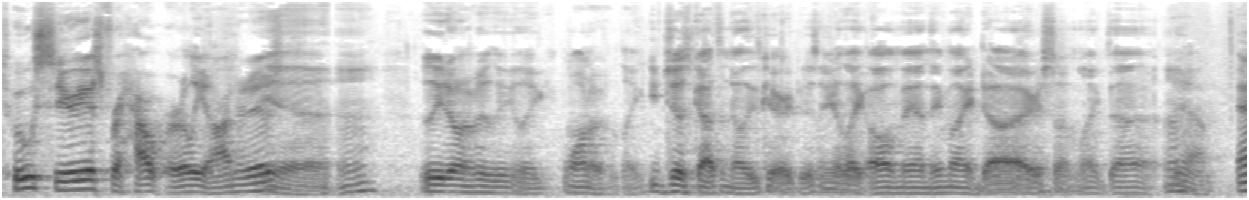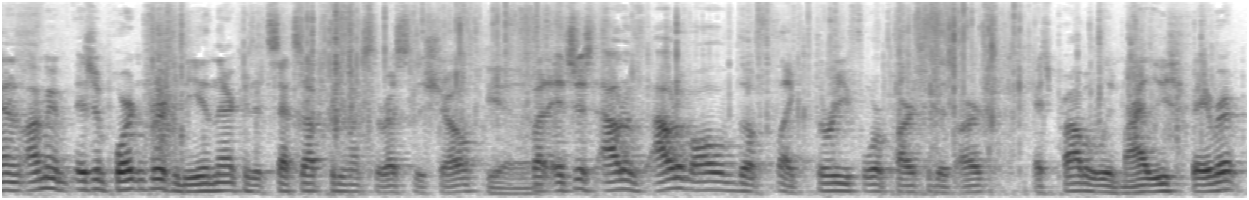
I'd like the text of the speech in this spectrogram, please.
too serious for how early on it is. Yeah. Uh, really don't really like want to like. You just got to know these characters, and you're like, oh man, they might die or something like that. Uh, Yeah. And I mean, it's important for it to be in there because it sets up pretty much the rest of the show. Yeah. But it's just out of out of all of the like three, four parts of this arc, it's probably my least favorite.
